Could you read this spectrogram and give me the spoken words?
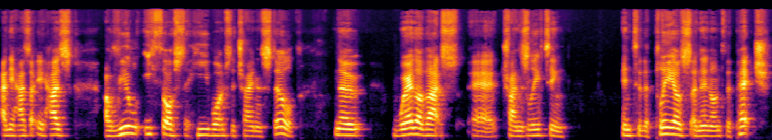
And he has a, he has a real ethos that he wants to try and instill. Now, whether that's uh, translating into the players and then onto the pitch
